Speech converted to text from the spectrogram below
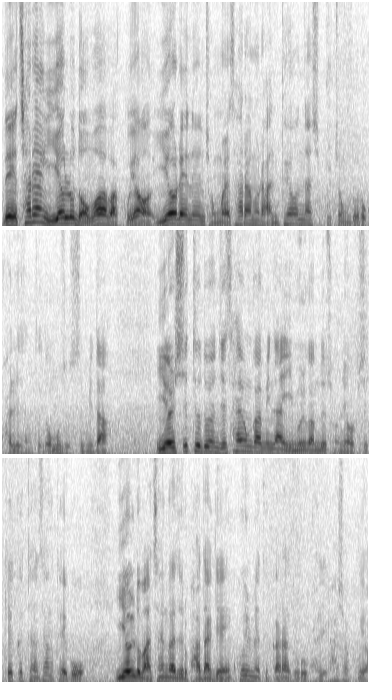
네, 차량 2열로 넘어와 봤고요. 2열에는 정말 사람을 안 태웠나 싶을 정도로 관리 상태 너무 좋습니다. 2열 시트도 현재 사용감이나 이물감도 전혀 없이 깨끗한 상태고 2열도 마찬가지로 바닥에 코일 매트 깔아두고 관리를 하셨고요.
